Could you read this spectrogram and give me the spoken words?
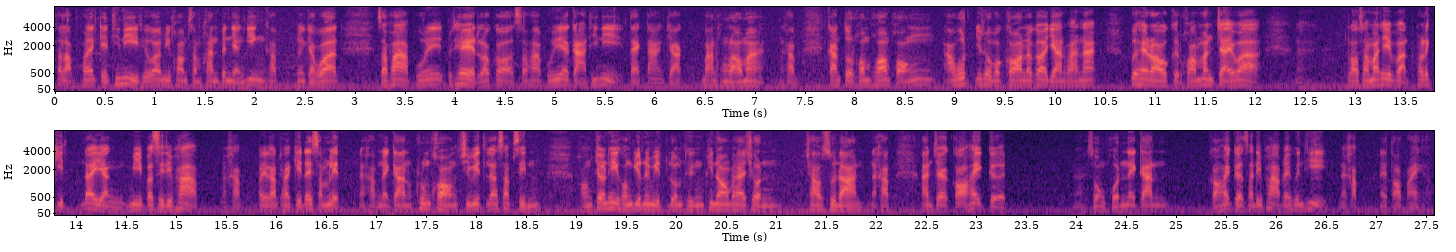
สำหรับภารกิจที่นี่ถือว่ามีความสำคัญเป็นอย่างยิ่งครับ เนื่องจากว่าสภาพภูมิประเทศ แล้วก็สภาพภูมิอากาศที่นี่แตกต่างจากบ้านของเรามากนะครับการตรวจความพร้อมของอาวุธยุทโธปกรณ์แล้วก็ยานพาหนะ เพื่อให้เราเกิดความมั่นใจว่าเราสามารถปฏิบัติภารกิจได้อย่างมีประสิทธิภาพนะครับปฏิบัติภารกิจได้สำเร็จนะครับในการคุ้มครองชีวิตและทรัพย์สิน ของเจ้าหน้าที่ของยูนิมิตรวมถึงพี่น้องประชาชนชาวซูดานนะครับอันจะก่อให้เกิดส่งผลในการ ก่อให้เกิดสันติภาพในพื้นที่นะครับในต่อไปครับ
